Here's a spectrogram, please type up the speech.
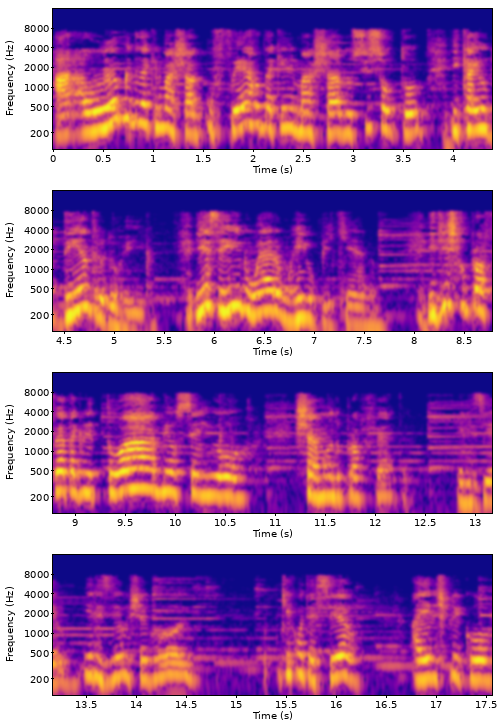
a lâmina daquele machado, o ferro daquele machado se soltou e caiu dentro do rio. E esse rio não era um rio pequeno. E diz que o profeta gritou: Ah, meu Senhor! chamando o profeta Eliseu. Eliseu chegou. O que aconteceu? Aí ele explicou:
